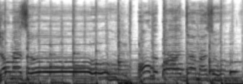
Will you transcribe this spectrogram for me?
Dans ma zone, on veut pas d'Amazon.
